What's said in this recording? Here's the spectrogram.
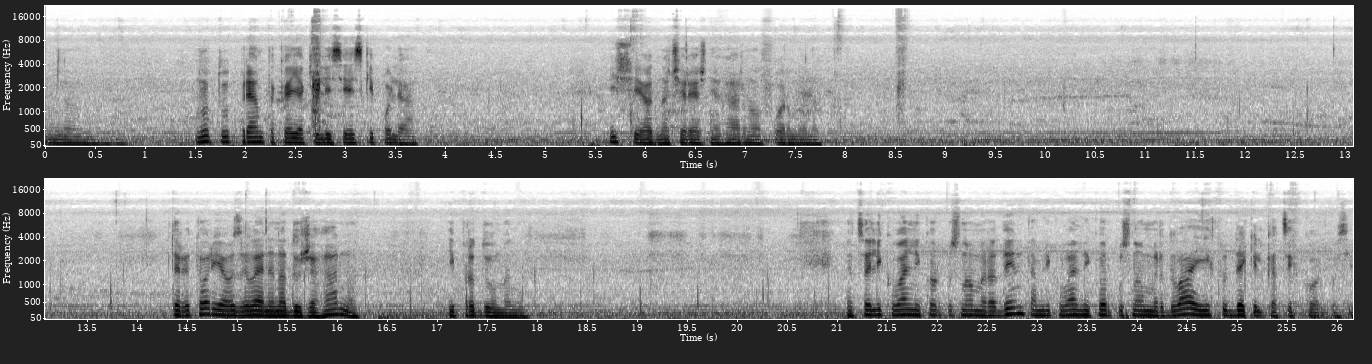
Ну, ну тут прям таке, як Єлісейські поля. І ще одна черешня гарно оформлена. Територія озеленена дуже гарно і продумано. Це лікувальний корпус номер один, там лікувальний корпус номер два, і їх тут декілька цих корпусів.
